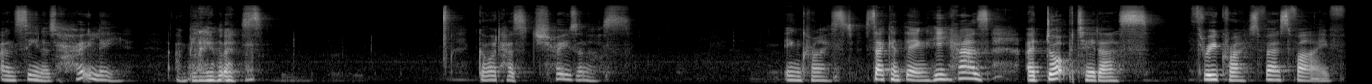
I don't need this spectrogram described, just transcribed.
and seen as holy and blameless. God has chosen us in Christ. Second thing, He has adopted us through Christ. Verse 5.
